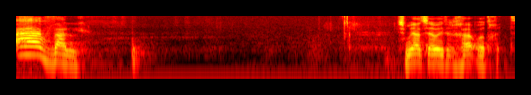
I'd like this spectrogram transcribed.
אבל, שמיעת שבת לך עוד חטא.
